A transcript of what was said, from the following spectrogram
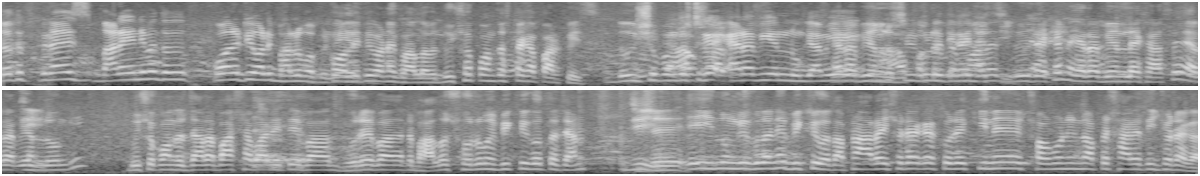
যত প্রাইস বাড়াই নেবেন তত কোয়ালিটি অনেক ভালো পাবেন। কোয়ালিটি অনেক ভালো হবে দুইশো পঞ্চাশ টাকা পার পিস দুইশো পঞ্চাশ টাকা অ্যারাবিয়ান লুঙ্গি। আমি অ্যারাবিয়ান লুঙ্গি। দেখাই দেখেন অ্যারাবিয়ান লেখা আছে অ্যারাবিয়ান লুঙ্গি। দুইশো পঞ্চাশ যারা বাসা বাড়িতে বা ঘুরে বা ভালো শোরুমে বিক্রি করতে চান জি। যে এই লুঙ্গিগুলো নিয়ে বিক্রি করতে আপনার আড়াইশো টাকা করে কিনে সর্বনিম্ন আপনার সাড়ে তিনশো টাকা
